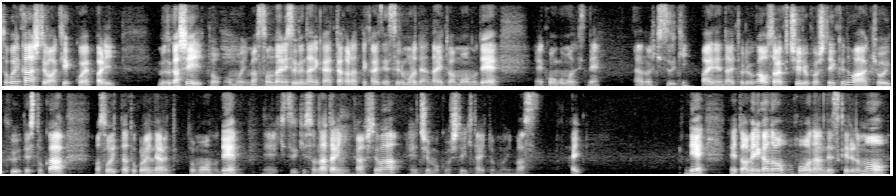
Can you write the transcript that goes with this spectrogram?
そこに関しては結構やっぱり難しいと思います。そんなにすぐ何かやったからって改善するものではないとは思うので今後もですねあの引き続きバイデン大統領がおそらく注力をしていくのは教育ですとか、まあ、そういったところになると思うので引き続きそのあたりに関しては注目をしていきたいと思います。はい。で、えっと、アメリカの方なんですけれども、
